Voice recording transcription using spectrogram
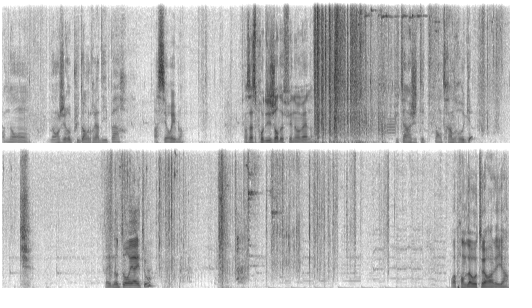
Oh non. Non, j'ai repris d'angle. Regardez, il part. Ah, c'est horrible. hein. Quand ça se produit, ce genre de phénomène. Putain, j'étais pas en train de regarder. T'as une autoréa et tout? On va prendre la hauteur, hein, les gars.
